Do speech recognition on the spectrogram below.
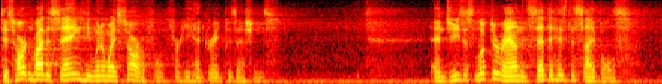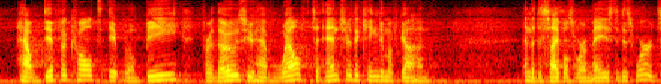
Disheartened by the saying, he went away sorrowful, for he had great possessions. And Jesus looked around and said to his disciples, how difficult it will be for those who have wealth to enter the kingdom of God. And the disciples were amazed at his words.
